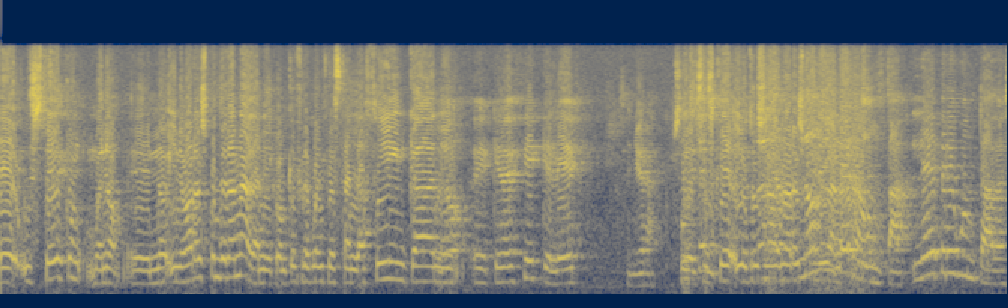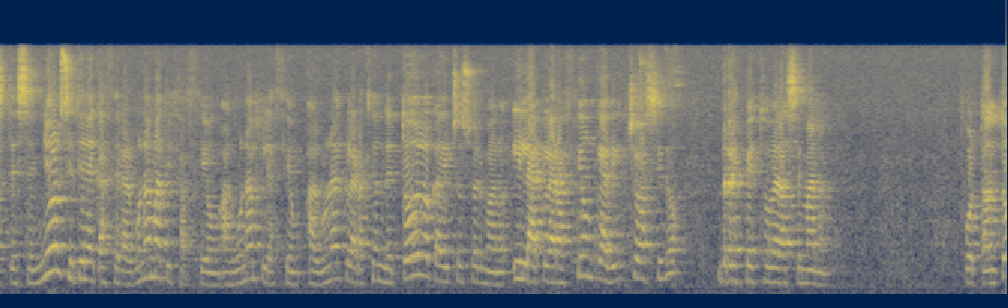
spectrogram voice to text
Eh, usted, con- bueno, eh, no, y no va a responder a nada, ni con qué frecuencia está en la finca, ni... Eh, quiero decir que le he... Señora, es que el otro señor no ha respondido me nada. pregunta, le he preguntado a este señor si tiene que hacer alguna matización, alguna ampliación, alguna aclaración de todo lo que ha dicho su hermano. Y la aclaración que ha dicho ha sido respecto de la semana. Por tanto,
